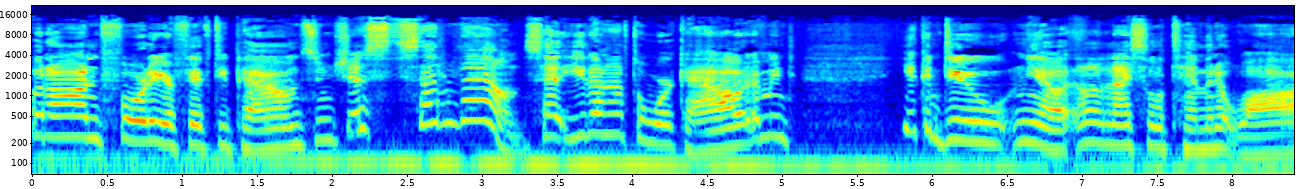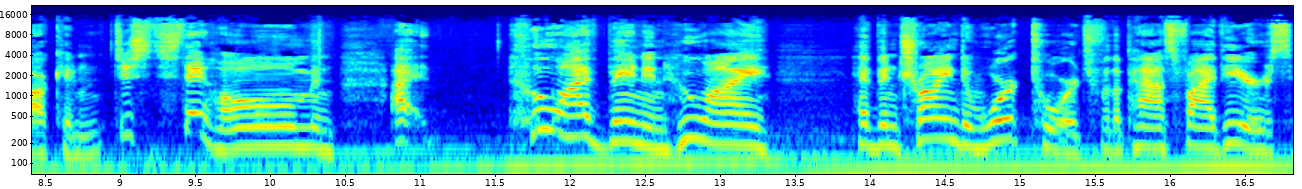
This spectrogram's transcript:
Put on 40 or 50 pounds and just settle down. Set you don't have to work out. I mean, you can do, you know, a nice little 10 minute walk and just stay home and I who I've been and who I have been trying to work towards for the past 5 years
